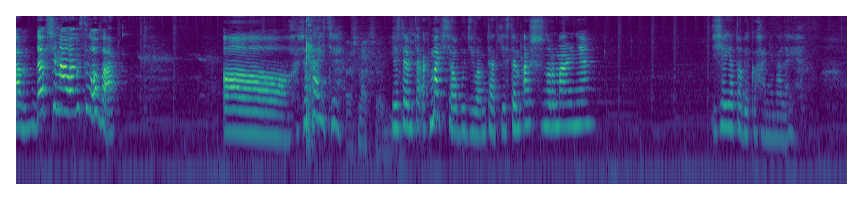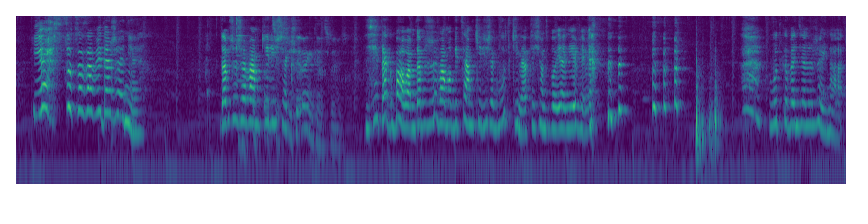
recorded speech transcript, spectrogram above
Otworzyłam! Dotrzymałam słowa! O, czekajcie. Aż się. Jestem tak, Maksia obudziłam, tak, jestem aż normalnie. Dzisiaj ja tobie, kochanie, naleję. Jezu, co za wydarzenie! Dobrze, że wam kieliszek. Ci się rękę trzęsie. Ja się tak bałam. Dobrze, że wam obiecałam kieliszek wódki na tysiąc, bo ja nie wiem. Wódkę będzie lżej nalać.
